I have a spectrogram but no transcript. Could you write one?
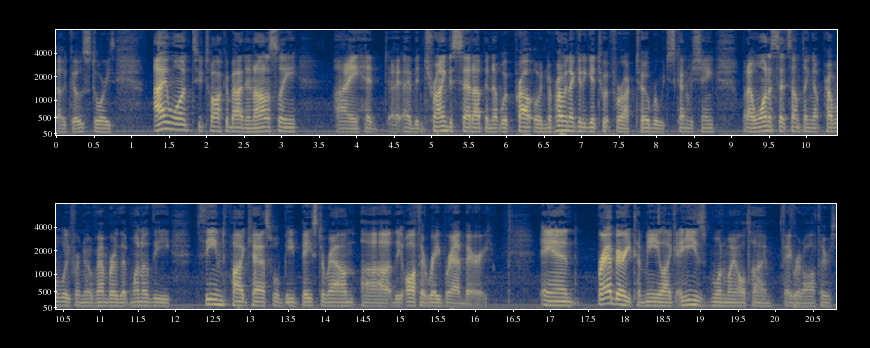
uh, ghost stories. I want to talk about, and honestly, I had I, I've been trying to set up, and we're, pro- we're probably not going to get to it for October, which is kind of a shame. But I want to set something up probably for November. That one of the themed podcasts will be based around uh, the author Ray Bradbury. And Bradbury, to me, like he's one of my all-time favorite authors.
